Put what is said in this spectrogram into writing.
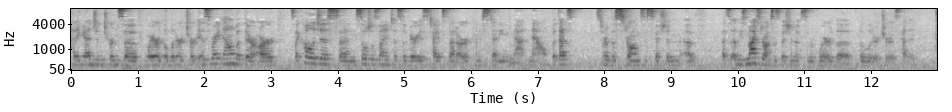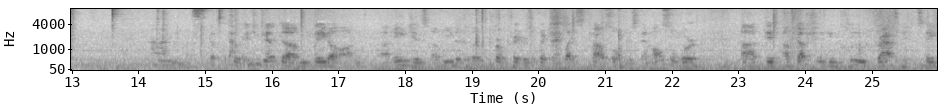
cutting edge in terms of where the literature is right now, but there are psychologists and social scientists of various types that are kind of studying that now. But that's sort of the strong suspicion of that's at least my strong suspicion of sort of where the, the literature is headed. Um, let's go to the back. So did you get um, data on uh, ages of either the perpetrators or victims, like child soldiers, and also were uh, did abduction include drafted state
